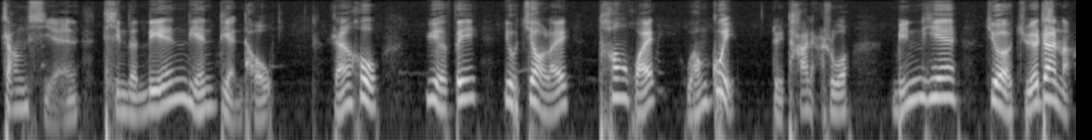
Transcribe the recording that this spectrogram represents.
张显听得连连点头。然后岳飞又叫来汤怀、王贵，对他俩说。明天就要决战了。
